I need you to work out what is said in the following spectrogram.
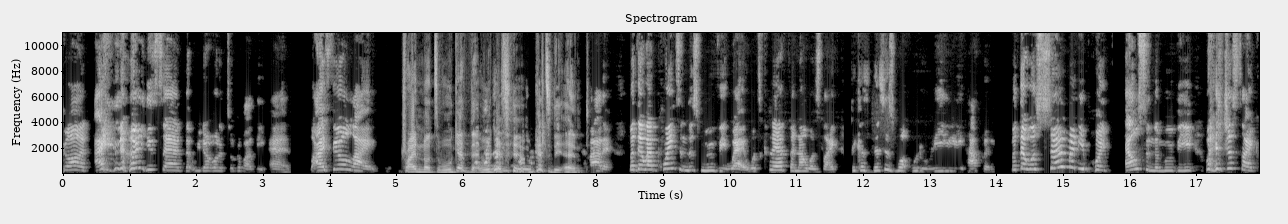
God, I know you said that we don't want to talk about the end, but I feel like Try not to. We'll get there. We'll get to, we'll get to the end. about it. But there were points in this movie where it was clear Fennell was like, because this is what would really happen. But there was so many points else in the movie where it's just like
